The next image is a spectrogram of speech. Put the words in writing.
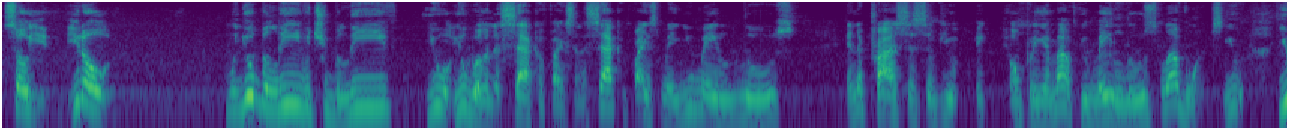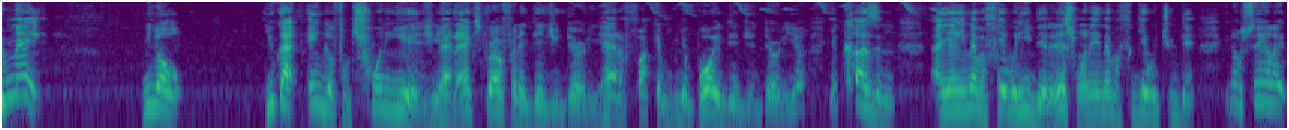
So you you know when you believe what you believe, you you're willing to sacrifice, and the sacrifice may you may lose in the process of you opening your mouth. You may lose loved ones. You you may, you know, you got anger from 20 years. You had an ex-girlfriend that did you dirty. You had a fucking your boy did you dirty. Your, your cousin, uh, I ain't never forget what he did. This one ain't never forget what you did. You know what I'm saying? Like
